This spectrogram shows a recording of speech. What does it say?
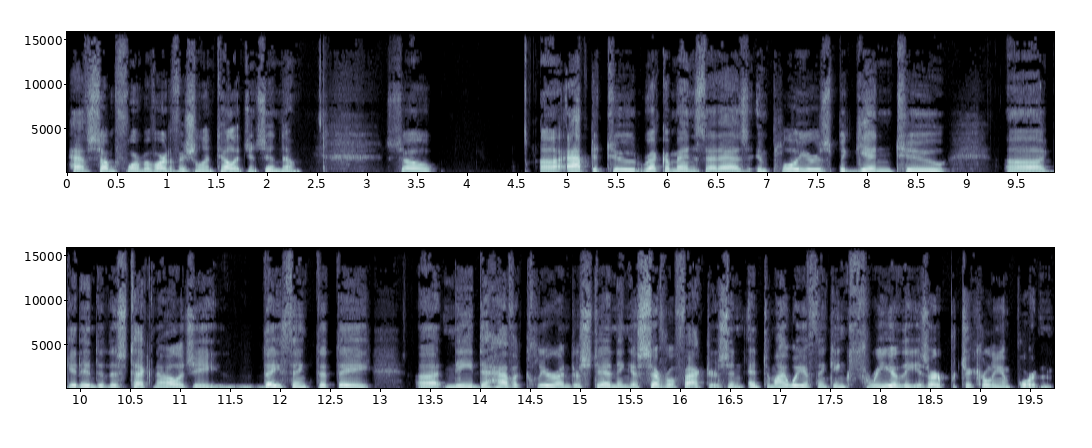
have some form of artificial intelligence in them. So, uh, Aptitude recommends that as employers begin to uh, get into this technology, they think that they uh, need to have a clear understanding of several factors. And, and to my way of thinking, three of these are particularly important.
